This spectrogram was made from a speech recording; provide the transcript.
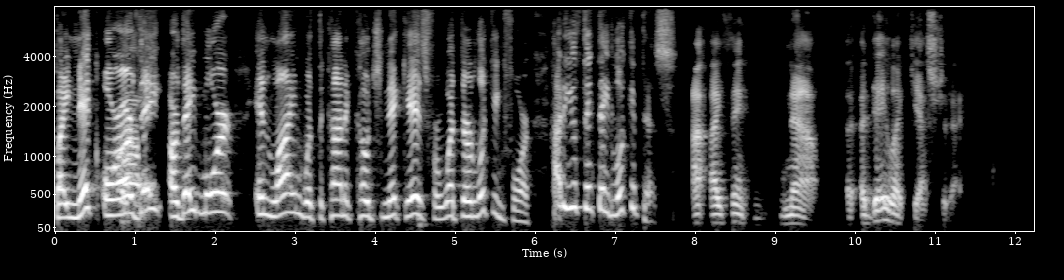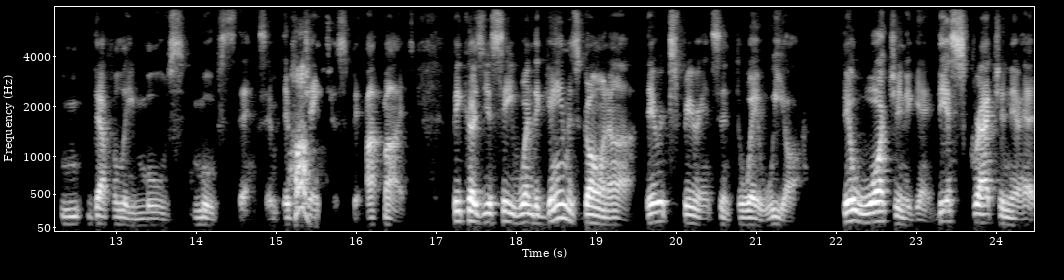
by Nick, or are Wow. they are they more in line with the kind of coach Nick is for what they're looking for? How do you think they look at this? I, I think now a, a day like yesterday definitely moves moves things. It, it Huh. changes uh, minds because you see when the game is going on, they're experiencing the way we are. They're watching the game. They're scratching their head.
